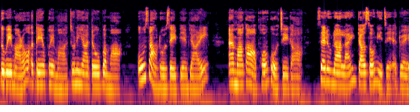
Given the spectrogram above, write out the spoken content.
သူဘေးမှာတော့အသင်းအဖွဲ့မှာဂျူနီယာတိုးဘက်မှာ ဦးဆောင်တို့စိတ်ပြင်းပြတယ်။အမ်မာကဖုန်းကိုကြည့်ကဆယ်လူလာလိုင်းပျောက်ဆုံးနေခြင်းအတွက်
